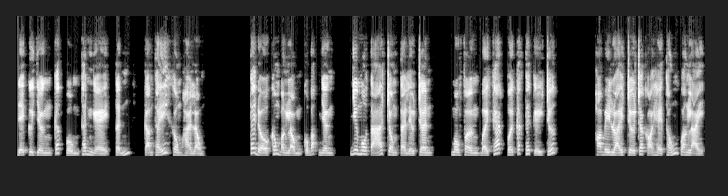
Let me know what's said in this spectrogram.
để cư dân các vùng thanh nghệ, tỉnh cảm thấy không hài lòng. Thái độ không bằng lòng của Bắc Nhân như mô tả trong tài liệu trên, một phần bởi khác với các thế kỷ trước. Họ bị loại trừ ra khỏi hệ thống quan lại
